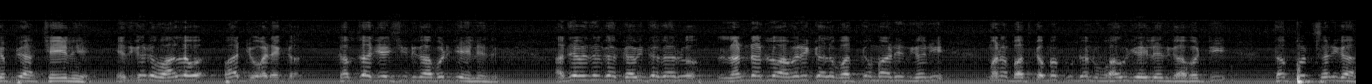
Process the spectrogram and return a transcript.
చెప్పా చేయలే. ఎందుకంటే వాళ్ళ పార్టీ వాడే క- కబ్జా చేసిండు కాబట్టి చేయలేదు. అదేవిధంగా కవిత గారు లండన్లో అమెరికాలో బతుకమ్మ ఆడింది కానీ మన బతుకమ్మ కుట్రను బాగు చేయలేదు కాబట్టి తప్పనిసరిగా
